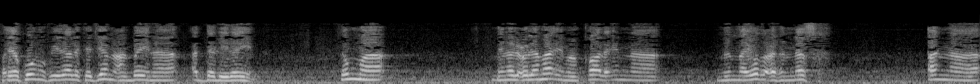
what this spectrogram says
فيكون في ذلك جمعا بين الدليلين. ثم من العلماء من قال إن مما يضعف النسخ أن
